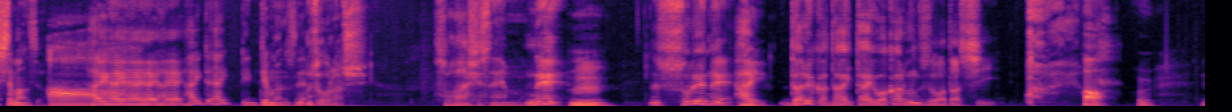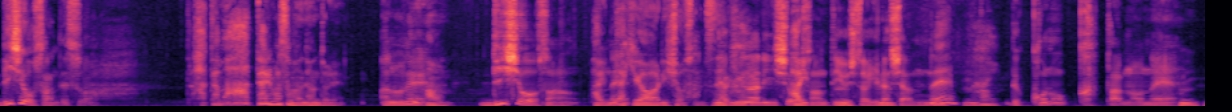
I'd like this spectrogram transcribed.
してまうんですよ。はいはいはいはいはいはいはいって言ってまうんですね。そうらしい。そうらしいですね。ね、うん。それね、はい、誰か大体わかるんですよ私。はあ、うん、李翔さんですわ。頭ってありますもんね本当に。あのね、うん、李翔さん、はい、ね、滝川李翔さんですね。滝川李翔さんっていう人がいらっしゃるね。でこの方のね。うん。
